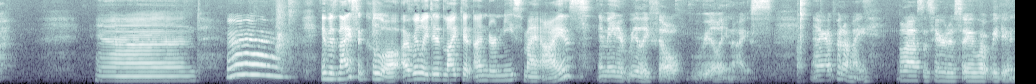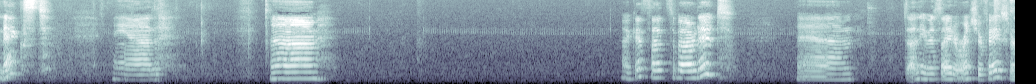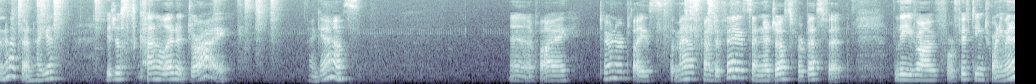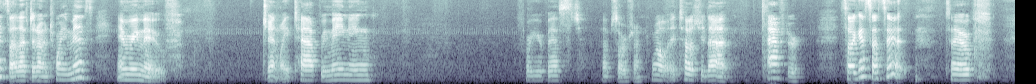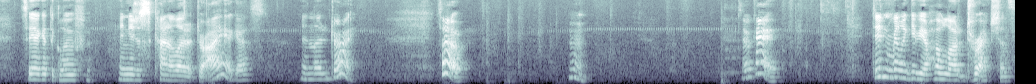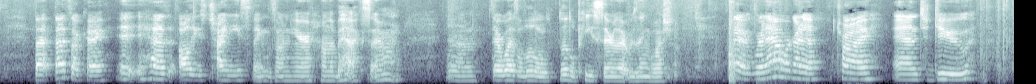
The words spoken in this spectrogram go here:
And ah, it was nice and cool. I really did like it underneath my eyes. It made it really feel really nice. Now I gotta put on my glasses here to see what we do next. And um I guess that's about it. And doesn't even say to rinse your face or nothing. I guess you just kind of let it dry. I guess. And apply Toner, place the mask onto face and adjust for best fit. Leave on for 15-20 minutes. I left it on 20 minutes and remove. Gently tap remaining for your best absorption. Well, it tells you that after. So I guess that's it. So, see I get the glue and you just kind of let it dry, I guess, and let it dry. So, hmm. Okay. Didn't really give you a whole lot of directions, but that's okay. It, it has all these Chinese things on here on the back, so um, there was a little little piece there that was English. So we're now we're gonna try and do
